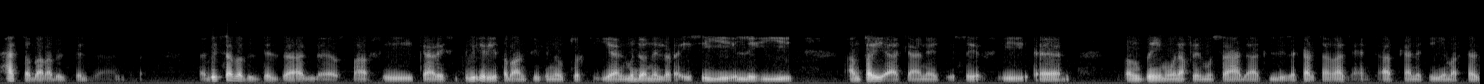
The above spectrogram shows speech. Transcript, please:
حتى ضرب الزلزال. بسبب الزلزال صار في كارثة كبيرة طبعا في جنوب تركيا المدن الرئيسية اللي هي عن طريقها كانت يصير في تنظيم ونقل المساعدات اللي ذكرتها غازي عنتاب كانت هي مركز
